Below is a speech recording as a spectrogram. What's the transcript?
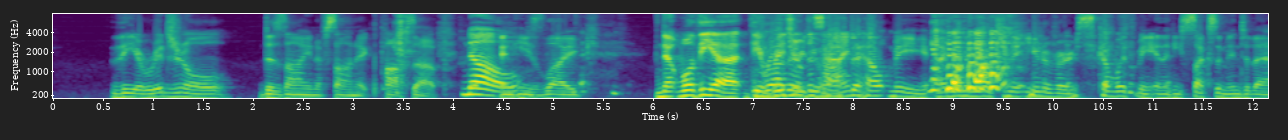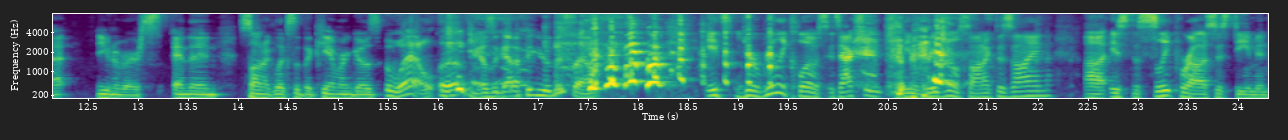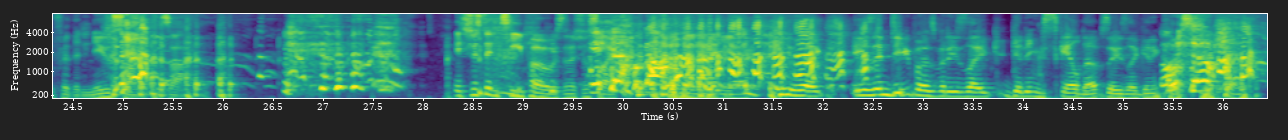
the original design of Sonic pops up, no. and he's like, No, well the uh, the "Brother, original you have to help me. I'm in an alternate universe. Come with me." And then he sucks him into that universe, and then Sonic looks at the camera and goes, "Well, uh, guess I gotta figure this out." It's you're really close. It's actually the original Sonic design uh, is the sleep paralysis demon for the new Sonic design. It's just in T pose, and it's just like oh God. coming at you. he's like he's in T pose, but he's like getting scaled up, so he's like getting Oh, close to the no. camera.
